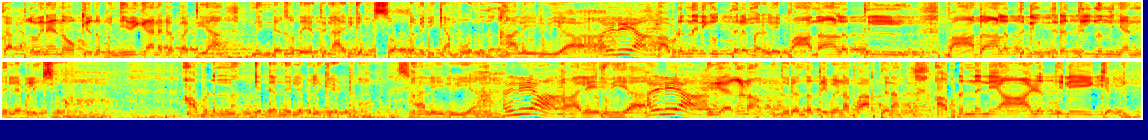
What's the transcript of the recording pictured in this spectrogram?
ശത്രുവിനെ നോക്കി ഒന്ന് പുഞ്ചിരിക്കാനൊക്കെ പറ്റിയ നിന്റെ ഹൃദയത്തിലായിരിക്കും സ്വപ്നം ഇരിക്കാൻ പോകുന്നത്. അവിടുന്ന് എനിക്ക് ഉത്തരം വരളി പാതാളത്തിൽ പാതാളത്തിന്റെ ഉത്തരത്തിൽ നിന്ന് ഞാൻ നിലവിളിച്ചു. അവിടുന്ന് എന്റെ നിലവിളി കേട്ടു. കേൾക്കണം. ദുരന്തത്തിൽ വീണ പ്രാർത്ഥന അവിടുന്ന് തന്നെ ആഴത്തിലേക്ക്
